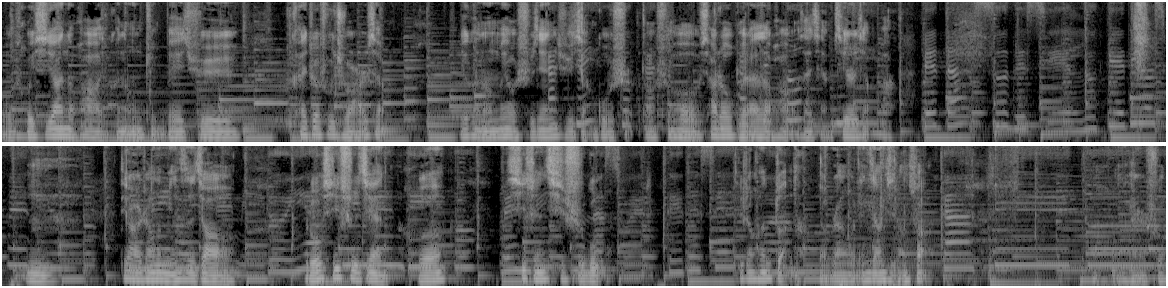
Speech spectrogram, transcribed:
我回西安的话，可能准备去开车出去玩去了，也可能没有时间去讲故事。到时候下周回来的话，我再讲，接着讲吧。嗯，第二章的名字叫罗西事件和吸尘器事故，这章很短的，要不然我连讲几章算了。好，我们开始说。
